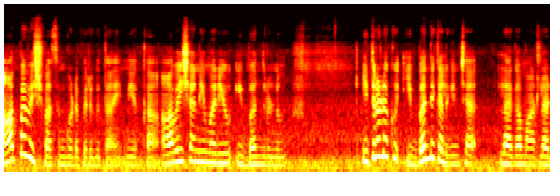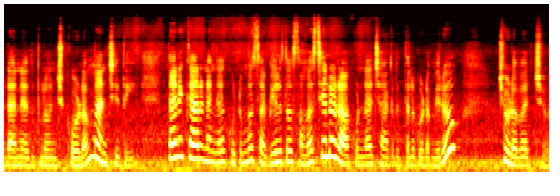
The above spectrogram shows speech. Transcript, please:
ఆత్మవిశ్వాసం కూడా పెరుగుతాయి. మీ యొక్క ఆవేశాన్ని మరియు ఇబ్బందులను ఇతరులకు ఇబ్బంది లాగా మాట్లాడడాన్ని అదుపులో ఉంచుకోవడం మంచిది. దాని కారణంగా కుటుంబ సభ్యులతో సమస్యలు రాకుండా జాగ్రత్తలు కూడా మీరు చూడవచ్చు.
